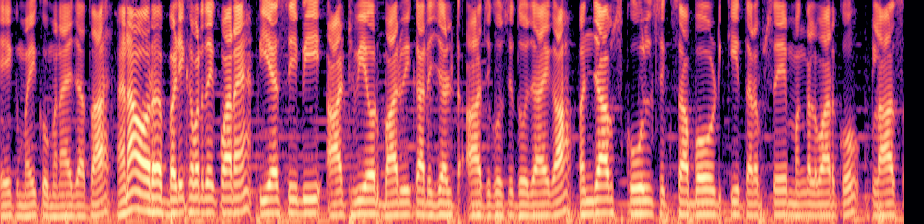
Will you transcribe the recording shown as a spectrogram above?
एक मई को मनाया जाता है। ना? और बड़ी खबर देख पा रहे हैं, पीएससीबी आठवीं और बारहवीं का रिज़ल्ट आज घोषित हो जाएगा। पंजाब स्कूल शिक्षा बोर्ड की तरफ़ से मंगलवार को क्लास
